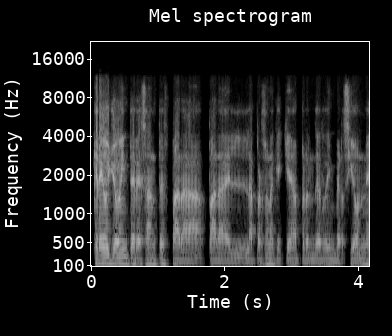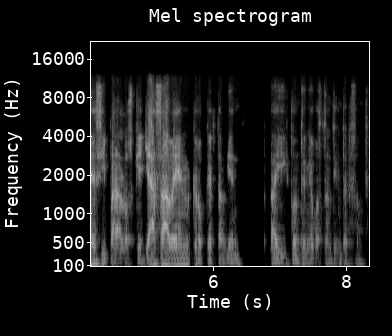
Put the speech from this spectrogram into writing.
creo yo, interesantes para, para la persona que quiera aprender de inversiones y para los que ya saben, creo que también hay contenido bastante interesante.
